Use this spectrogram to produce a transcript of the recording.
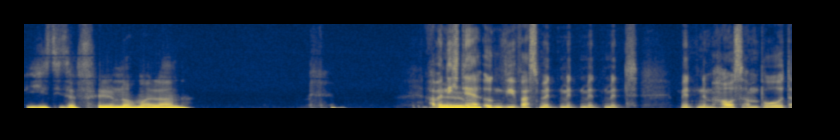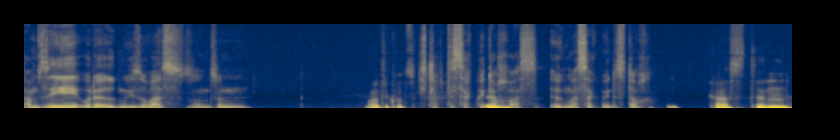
wie hieß dieser Film nochmal, Lan? Aber nicht der irgendwie was mit, mit, mit, mit, mit einem Haus am Boot, am See oder irgendwie sowas. So, so ein, Warte kurz. ich glaube, das sagt mir Film? doch was. Irgendwas sagt mir das doch. Kasten.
